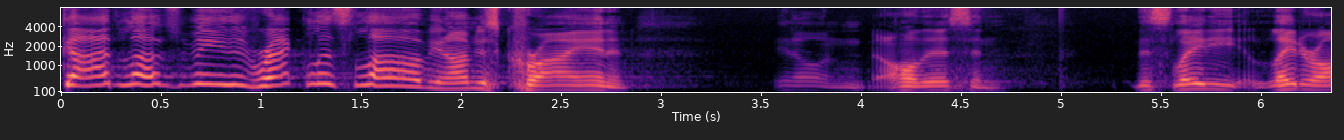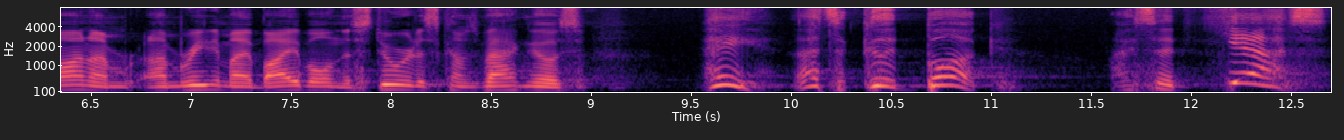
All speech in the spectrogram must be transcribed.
God loves me, reckless love. You know, I'm just crying and you know, and all this. And this lady, later on, I'm, I'm reading my Bible, and the stewardess comes back and goes, Hey, that's a good book. I said, Yes,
